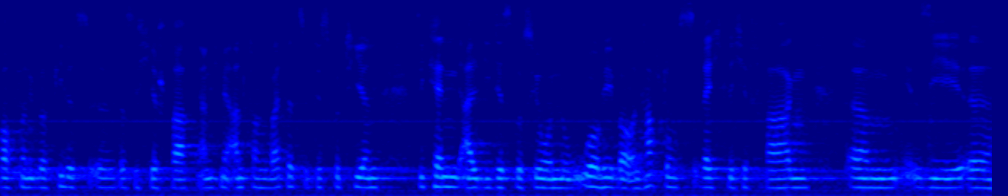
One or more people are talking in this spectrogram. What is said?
braucht man über vieles, äh, das ich hier sprach, gar nicht mehr anfangen, weiter zu diskutieren. Sie kennen all die Diskussionen um Urheber- und haftungsrechtliche Fragen. Ähm, Sie äh,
